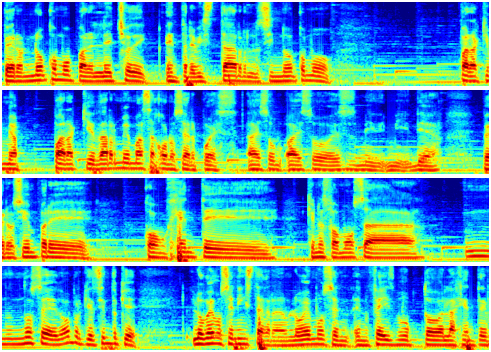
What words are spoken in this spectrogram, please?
pero no como para el hecho de entrevistarlo, sino como para que me para que darme más a conocer, pues, a eso, a eso, esa es mi idea. Pero siempre con gente que no es famosa, no sé, ¿no? Porque siento que lo vemos en Instagram, lo vemos en, Facebook, toda la gente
